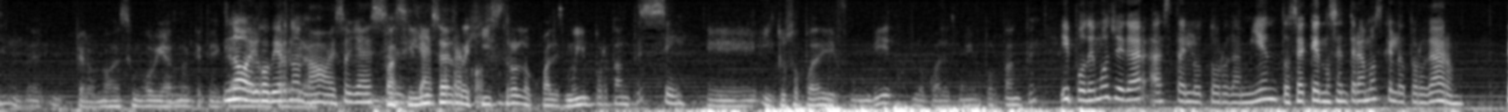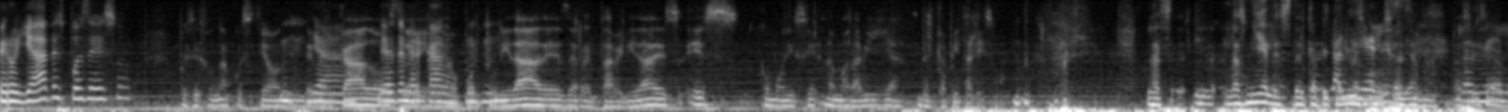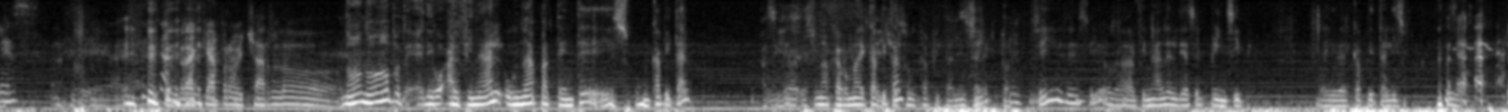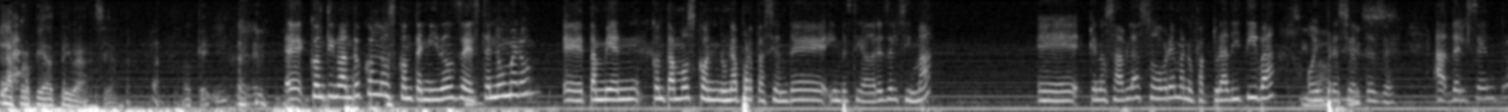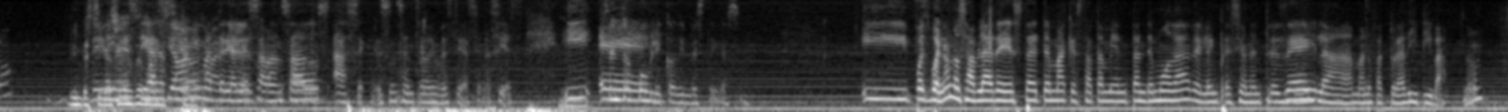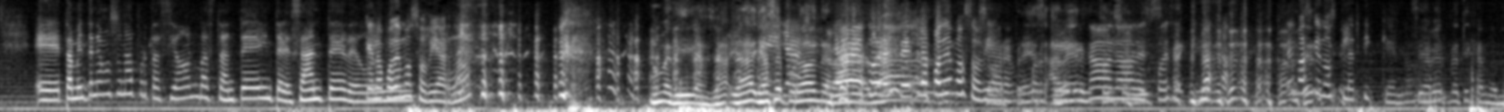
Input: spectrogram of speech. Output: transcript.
Pero no es un gobierno el que tiene que No, el gobierno no, eso ya es Facilita ya es el otra cosa. registro, lo cual es muy importante. Sí. Eh, incluso puede difundir, lo cual es muy importante. Y podemos llegar hasta el otorgamiento, o sea que nos enteramos que lo otorgaron, pero ya después de eso Pues es una cuestión de Ya, mercado, ya es de mercado, ujú. oportunidades, de rentabilidades. Es, como dice, la maravilla del capitalismo. Las, las mieles del capitalismo mieles. se llama. las así se llama. mieles. Así que, tendrá que aprovecharlo. No, no, pues, eh, digo, al final una patente es un capital. Así O sea, es. es una forma de capital. es un capital Sí. intelectual. Sí, sí, sí. O sea, al final del día es el principio de ahí del capitalismo. La propiedad privada. Ok. Eh, continuando con los contenidos de este número, eh, también contamos con una aportación de investigadores del CIMA eh, que nos habla sobre manufactura aditiva o impresión es- 3D. Ah, del Centro De de investigaciones de Investigación y Materiales Avanzados, ACE, es un centro de investigación, así es. Y, Centro eh, Público de Investigación. Y pues bueno, nos habla de este tema que está también tan de moda, de la impresión en 3D y la manufactura aditiva. ¿no? Eh, también tenemos una aportación bastante interesante de Que lo podemos obviar, ¿no? No me digas, ya, ya, ya sé Ya- por dónde ya va. este, la podemos obviar. Sorpresa. porque- A ver, no, no, Solís. después aquí. Es más que nos platique, ¿no? Sí, a ver, platícanos.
